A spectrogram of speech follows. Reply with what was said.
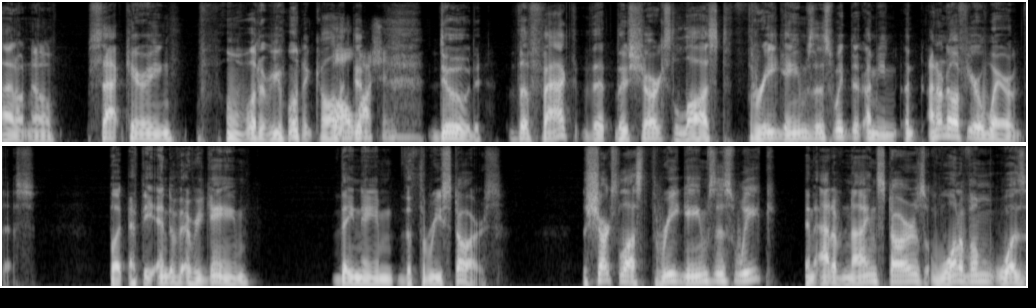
I don't know, sack carrying, whatever you want to call Ball it. Dude, washing. dude, the fact that the Sharks lost 3 games this week, I mean, uh, I don't know if you're aware of this, but at the end of every game they name the 3 stars. The Sharks lost 3 games this week and out of 9 stars, one of them was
